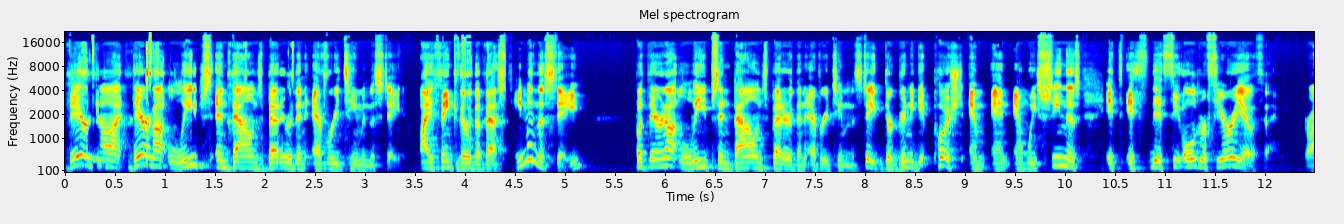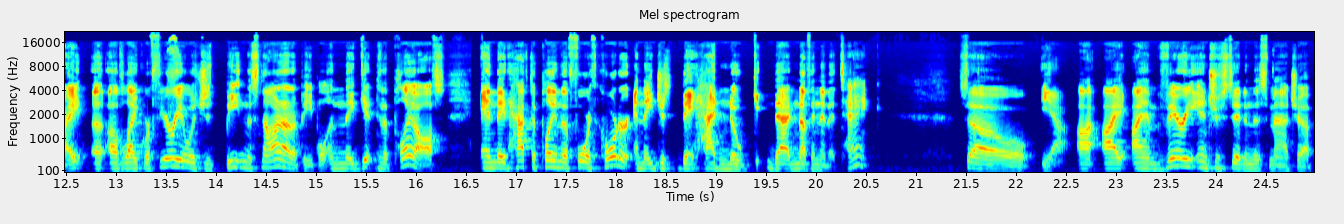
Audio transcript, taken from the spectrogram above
they are not. They are not leaps and bounds better than every team in the state. I think they're the best team in the state but they're not leaps and bounds better than every team in the state. They're going to get pushed, and and and we've seen this. It's it's it's the old Refugio thing, right? Uh, of like Refugio was just beating the snot out of people, and they get to the playoffs, and they'd have to play in the fourth quarter, and they just they had no had nothing in the tank. So yeah, I I, I am very interested in this matchup.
